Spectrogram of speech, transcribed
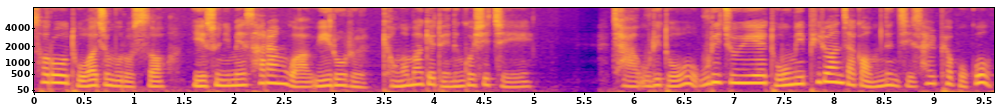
서로 도와줌으로써 예수님의 사랑과 위로를 경험하게 되는 것이지. 자, 우리도 우리 주위에 도움이 필요한 자가 없는지 살펴보고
